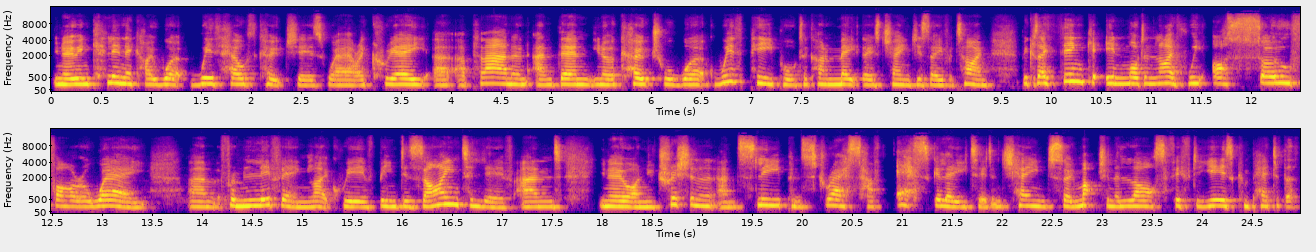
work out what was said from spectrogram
You know, in clinic, I work with health coaches where I create a, a plan and, and then, you know, a coach will work with people to kind of make those changes over time. Because I think in modern life, we are so far away um, from living like we've been designed to live. And, you know, our nutrition and sleep and stress have escalated and changed so much in the last 50 years compared to the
